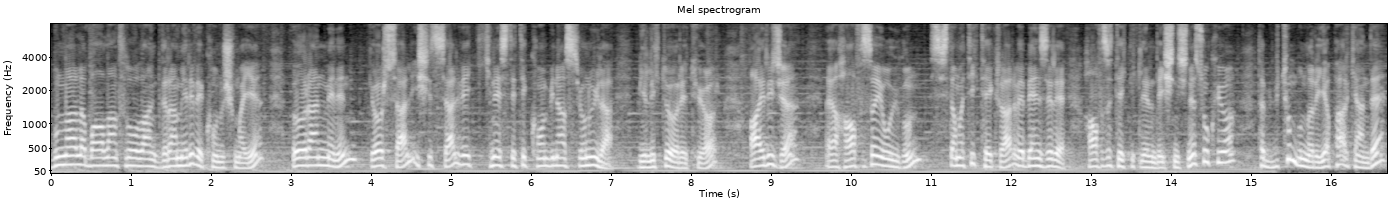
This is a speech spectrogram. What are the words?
bunlarla bağlantılı olan grameri ve konuşmayı öğrenmenin görsel, işitsel ve kinestetik kombinasyonuyla birlikte öğretiyor. Ayrıca e, hafızaya uygun sistematik tekrar ve benzeri hafıza tekniklerini de işin içine sokuyor. Tabii bütün bunları yaparken de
